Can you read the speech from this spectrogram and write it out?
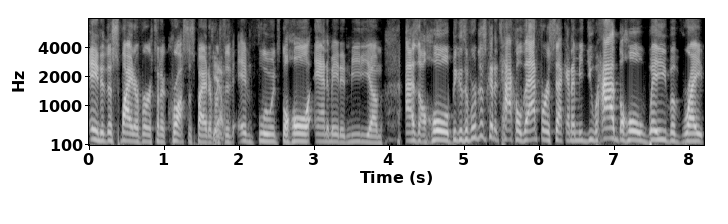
into the Spider Verse and across the Spider Verse yep. have influenced the whole animated medium as a whole. Because if we're just going to tackle that for a second, I mean, you had the whole wave of right.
